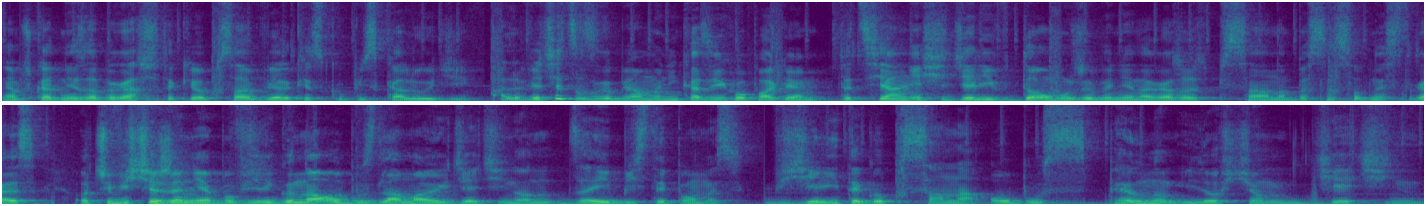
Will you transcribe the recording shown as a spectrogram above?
Na przykład nie zabiera się takiego psa w wielkie skupiska ludzi. Ale wiecie co zrobiła Monika z jej chłopakiem? Specjalnie siedzieli w domu, żeby nie narażać psa na bezsensowny stres. Oczywiście, że nie, bo wzięli go na obóz dla małych dzieci. No zajebisty pomysł. Wzięli tego psa na obóz z pełną ilością dzieci.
